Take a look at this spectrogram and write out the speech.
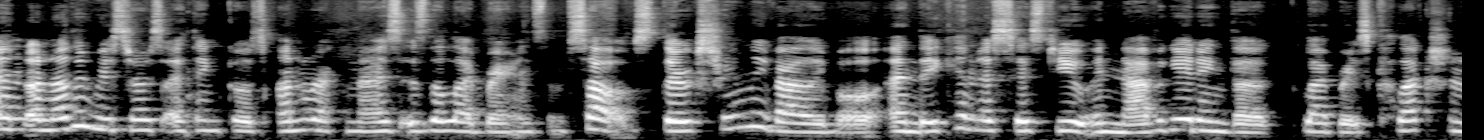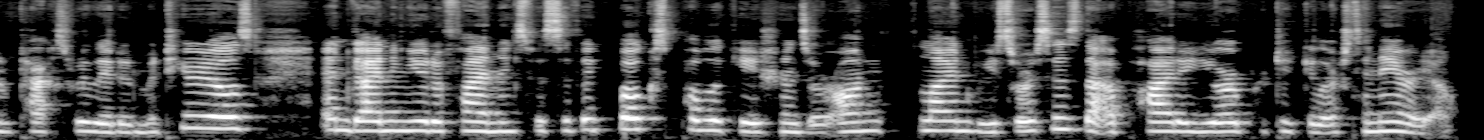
And another resource I think goes unrecognized is the librarians themselves. They're extremely valuable and they can assist you in navigating the library's collection of tax related materials and guiding you to finding specific books, publications, or online resources that apply to your particular scenario.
